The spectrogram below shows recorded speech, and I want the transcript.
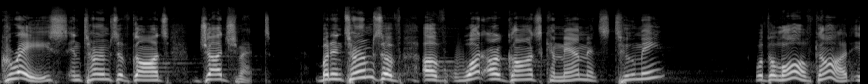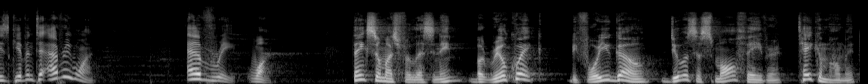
grace in terms of God's judgment. But in terms of, of what are God's commandments to me, well, the law of God is given to everyone. Everyone. Thanks so much for listening. But real quick, before you go, do us a small favor, take a moment,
